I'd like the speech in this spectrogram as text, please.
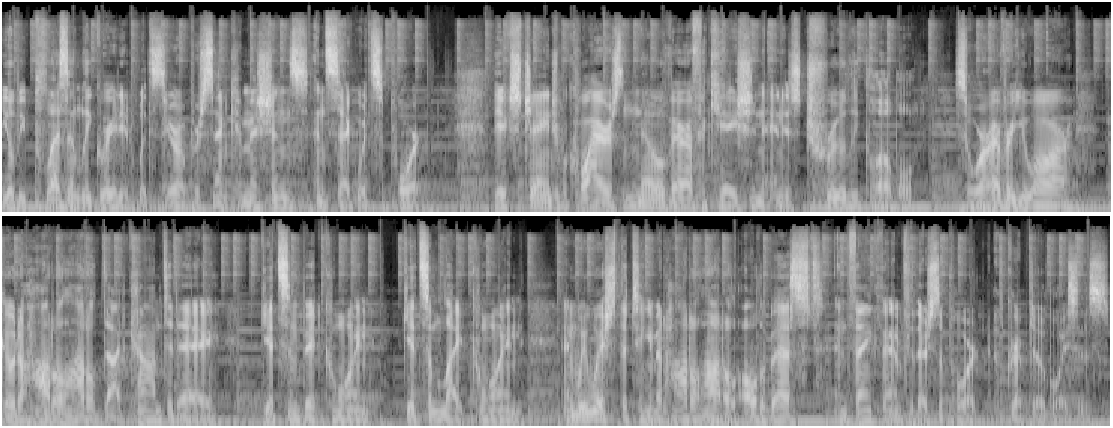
you'll be pleasantly greeted with 0% commissions and SegWit support. The exchange requires no verification and is truly global. So wherever you are, go to hodlhodl.com today, get some Bitcoin, get some Litecoin, and we wish the team at HODL HODL all the best and thank them for their support of Crypto Voices.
